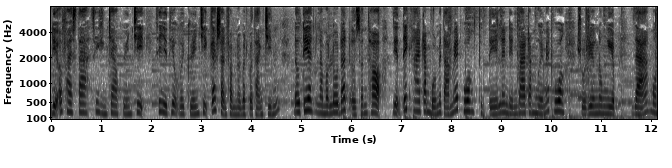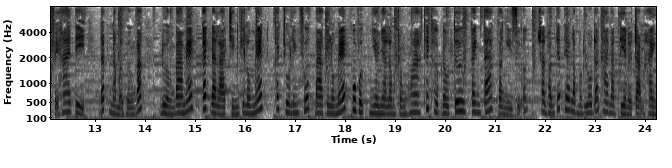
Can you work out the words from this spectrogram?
Địa Five Star xin kính chào quý anh chị. Xin giới thiệu với quý anh chị các sản phẩm nổi bật của tháng 9. Đầu tiên là một lô đất ở Xuân Thọ, diện tích 248m2, thực tế lên đến 310m2, sổ riêng nông nghiệp, giá 1,2 tỷ, đất nằm ở hướng Bắc, đường 3m, cách Đà Lạt 9 km, cách Chùa Linh Phước 3 km, khu vực nhiều nhà lồng trồng hoa, thích hợp đầu tư, canh tác và nghỉ dưỡng. Sản phẩm tiếp theo là một lô đất hai mặt tiền ở Trạm Hành,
